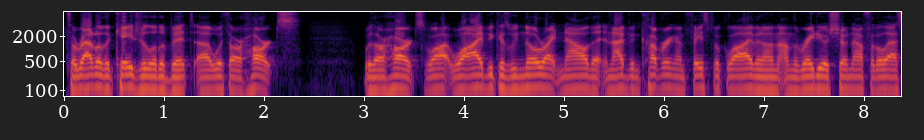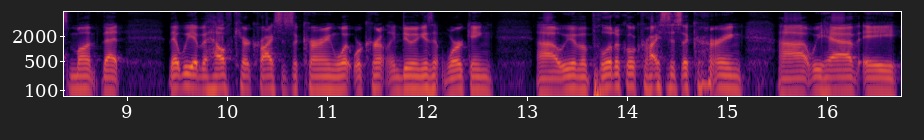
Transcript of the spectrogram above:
to rattle the cage a little bit uh, with our hearts. With our hearts. Why? Why? Because we know right now that, and I've been covering on Facebook Live and on, on the radio show now for the last month that that we have a healthcare crisis occurring. What we're currently doing isn't working. Uh, we have a political crisis occurring. Uh, we have a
